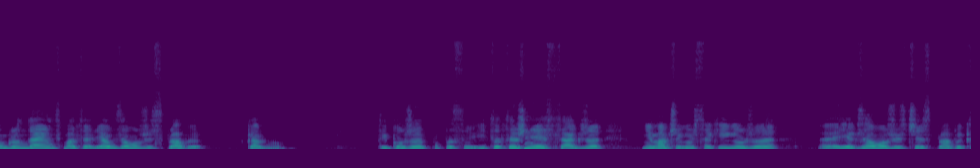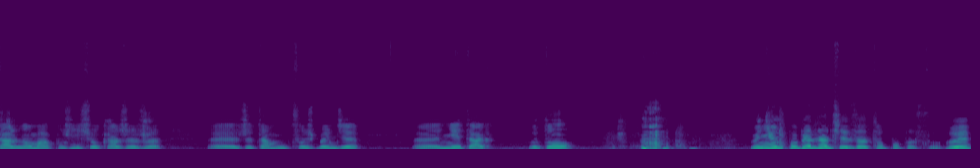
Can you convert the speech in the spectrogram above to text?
oglądając materiał założyć sprawę karną. Tylko, że po prostu i to też nie jest tak, że nie ma czegoś takiego, że e, jak założycie sprawę karną, a później się okaże, że, e, że tam coś będzie e, nie tak, no to wy nie odpowiadacie za to po prostu. Wy,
